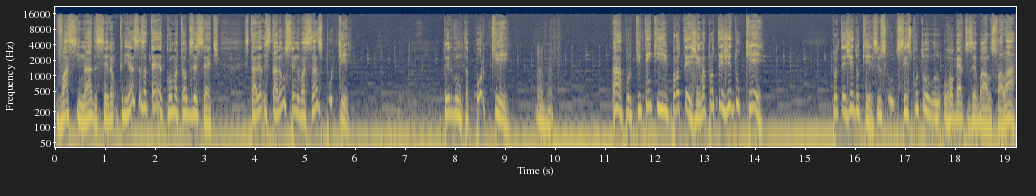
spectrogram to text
vacinadas, serão crianças até como até o 17 estarão, estarão sendo vacinadas por quê? Pergunta, por quê? Uhum. Ah, porque tem que proteger, mas proteger do quê? Proteger do quê? Se você escuta o, o Roberto Zebalos falar,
